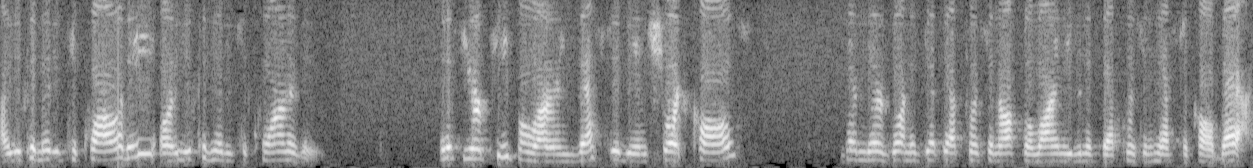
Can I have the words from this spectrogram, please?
Are you committed to quality or are you committed to quantity? If your people are invested in short calls, then they're going to get that person off the line even if that person has to call back.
